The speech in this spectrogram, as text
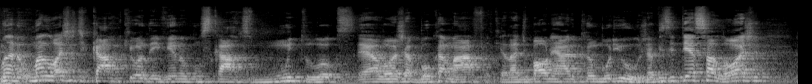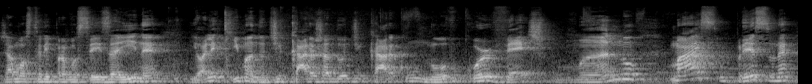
Mano, uma loja de carro que eu andei vendo alguns carros muito loucos é a loja Boca Mafra, que é lá de Balneário Camboriú. Já visitei essa loja, já mostrei pra vocês aí, né? E olha aqui, mano, de cara eu já dou de cara com um novo Corvette. Mano, mas o preço, né?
